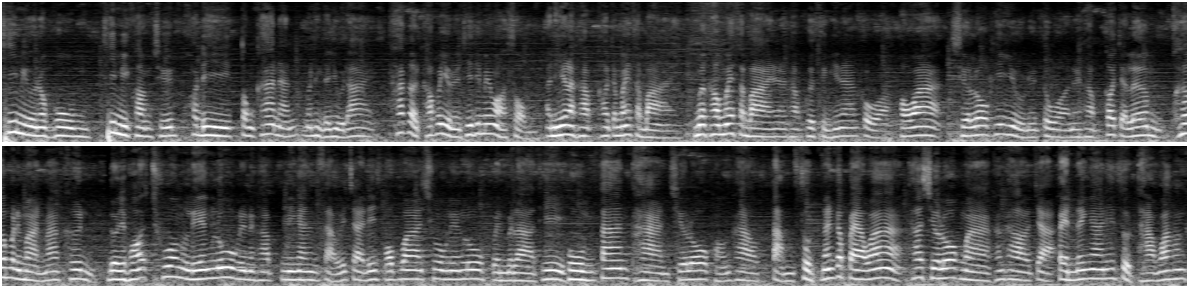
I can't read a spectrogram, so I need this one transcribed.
ที่มีอุณหภูมิที่มีความชื้นพอดีตรงค่านั้นมันถึงจะอยู่ได้ ถ้าเกิดเขาไปอยู่ในที่ที่ไม่เหมาะสม อันนี้แหละครับเขาจะไม่สบาย เมื่อเขาไม่สบายนะครับคือสิ่งที่น่ากลัว เพราะว่าเชื้อโรคที่อยู่ในตัวนะครับก็จะเริ่มเพิ่มปริมาณมากขึ้น โดยเฉพาะช่วงเลี้ยงลูกเนี่ยนะครับมีงานศึกษาวิจัยที่พบว่าช่วงเลี้ยงลูกเป็นเวลาที่ภูมิต้านทานเชื้อโรคของเขาต่ำสุด นั่นก็แปลว่าถ้าเชื้อโรคมาข้างคาจะเป็นได้ง่ายที่สุดถามว่าข้าง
